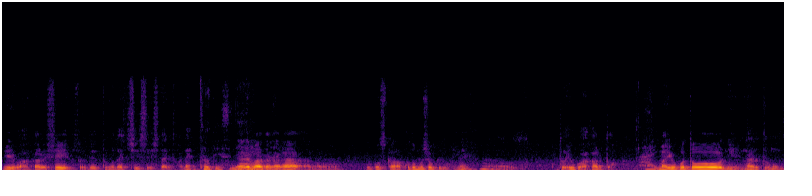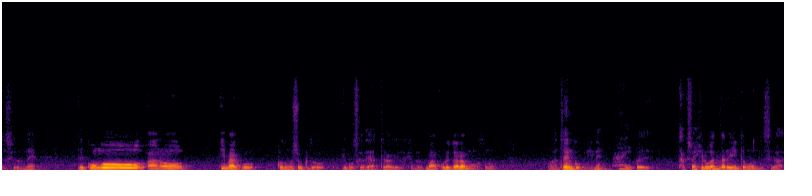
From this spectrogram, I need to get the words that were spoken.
見ればわかるしそれで友達申請したりとかね。そうですね。やればだから、あの横須賀の子ども食堂のね、あのことがよくわかると、はい、まあいうことになると思うんですけどね。で今後あの今こう子ども食堂横須賀でやってるわけですけど、まあ、これからもその、まあ、全国にねはい、やっぱりたくさん広がったらいいと思うんですが、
